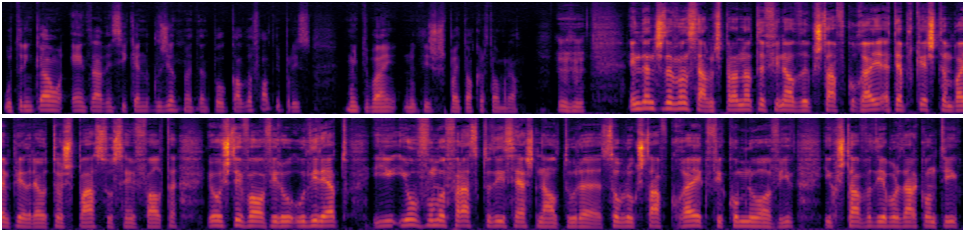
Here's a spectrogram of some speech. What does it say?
o trincão. É entrada em si que é negligente, no entanto, pelo local da falta e por isso, muito bem no que diz respeito ao cartão amarelo. Uhum. Ainda antes de avançarmos para a nota final de Gustavo Correia, até porque este também, Pedro, é o teu espaço, sem falta, eu estive a ouvir o, o direto e, e, houve uma frase que tu disseste na altura sobre o Gustavo Correia que ficou-me no ouvido e gostava de abordar contigo.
